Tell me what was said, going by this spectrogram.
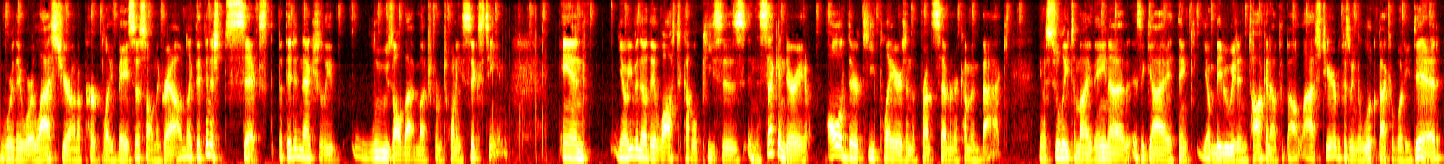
where they were last year on a per play basis on the ground. Like they finished sixth, but they didn't actually lose all that much from 2016. And you know, even though they lost a couple pieces in the secondary, all of their key players in the front seven are coming back. You know, Suli Tamaivena is a guy I think you know maybe we didn't talk enough about last year because when you look back at what he did,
